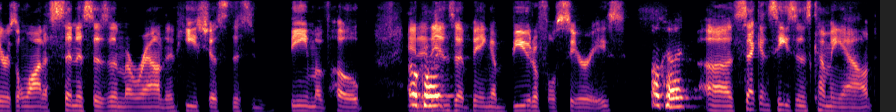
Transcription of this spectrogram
There's a lot of cynicism around, and he's just this beam of hope, and Okay. it ends up being a beautiful series. Okay. Uh, second season's coming out,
